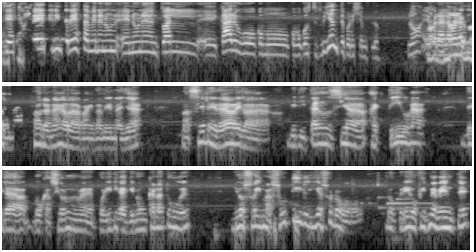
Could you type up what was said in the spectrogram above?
si es que usted tiene interés también en un, en un eventual eh, cargo como, como, constituyente, por ejemplo, ¿no? para, nada, para nada, Magdalena, ya pasé la edad de la militancia activa de la vocación política que nunca la tuve, yo soy más útil, y eso lo, lo creo firmemente,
